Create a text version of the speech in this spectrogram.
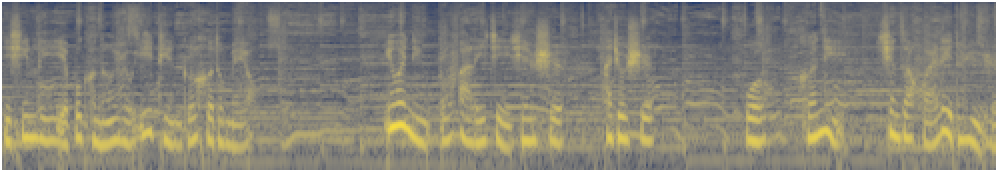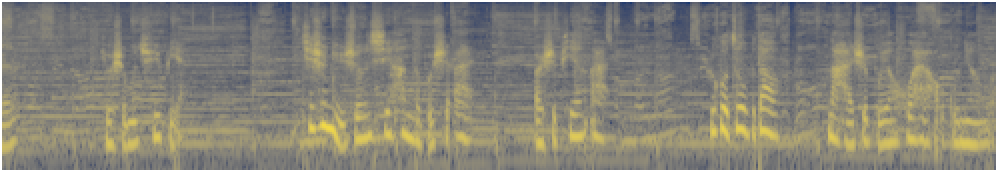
你心里也不可能有一点隔阂都没有，因为你无法理解一件事，那就是我和你现在怀里的女人有什么区别。其实女生稀罕的不是爱，而是偏爱。如果做不到，那还是不要祸害好姑娘了，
